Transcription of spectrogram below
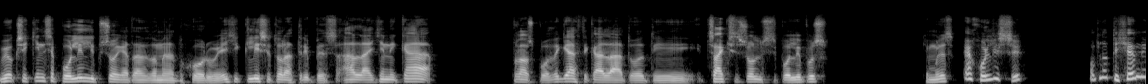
οποίος ξεκίνησε πολύ λυψό για τα δεδομένα του χώρου. Έχει κλείσει τώρα τρύπες, αλλά γενικά, πώς να σου πω, δεν κάθεται καλά το ότι τσάξεις όλους τους υπολείπους και μου λες: Έχω λύσει. Απλά τυχαίνει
